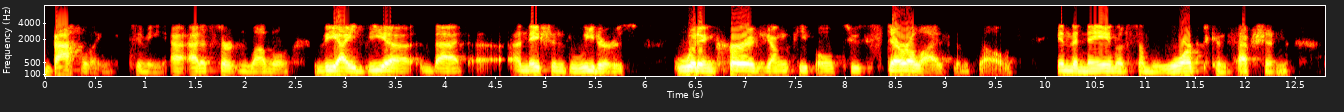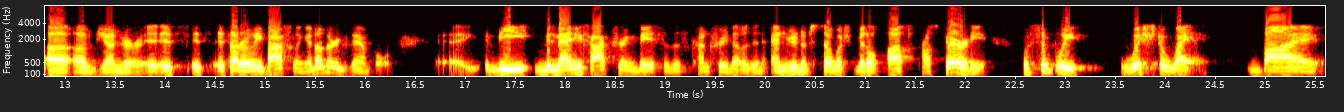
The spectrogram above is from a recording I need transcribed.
baffling to me at, at a certain level. The idea that uh, a nation's leaders would encourage young people to sterilize themselves in the name of some warped conception uh, of gender. It's, it's, it's utterly baffling. Another example, uh, the, the manufacturing base of this country that was an engine of so much middle class prosperity was simply wished away by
